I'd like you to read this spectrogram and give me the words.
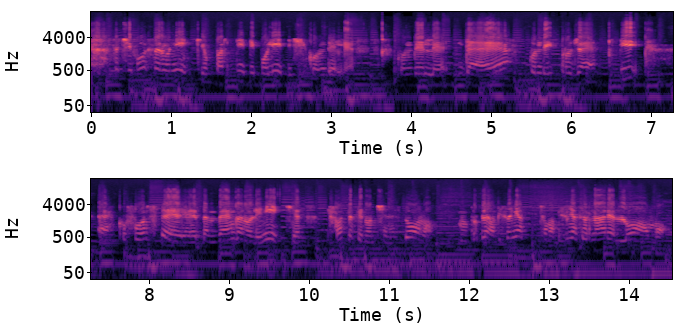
Se ci fossero nicchie o partiti politici con delle con delle idee, con dei progetti, ecco, forse ben vengano le nicchie. Il fatto è che non ce ne sono. Un problema, bisogna, insomma, bisogna tornare all'uomo,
